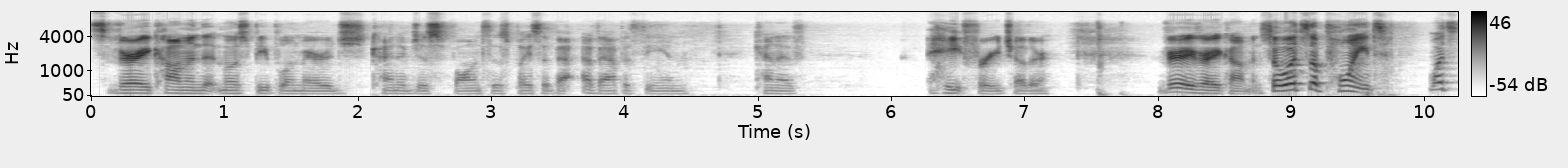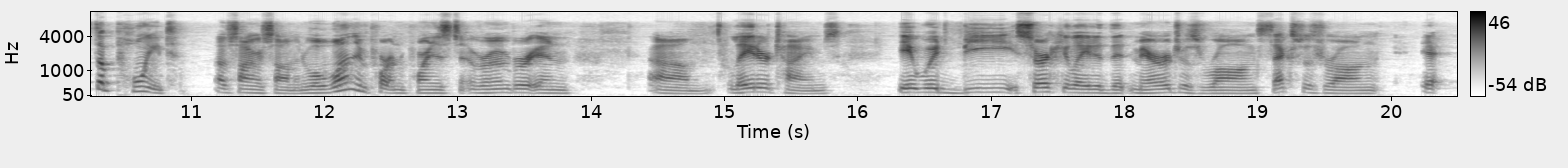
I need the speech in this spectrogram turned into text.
it's very common that most people in marriage kind of just fall into this place of, of apathy and kind of hate for each other. Very, very common. So what's the point? What's the point of Song of Solomon? Well, one important point is to remember in um, later times, it would be circulated that marriage was wrong, sex was wrong, it,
